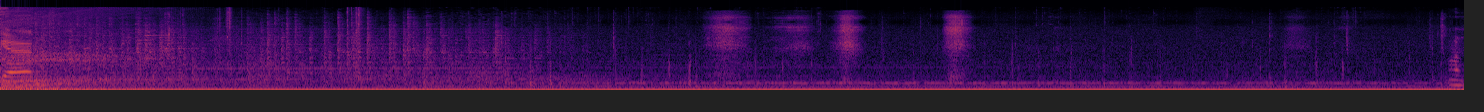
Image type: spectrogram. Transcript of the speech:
again. I'm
